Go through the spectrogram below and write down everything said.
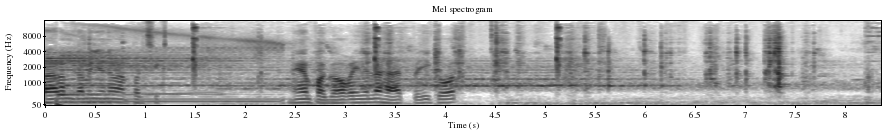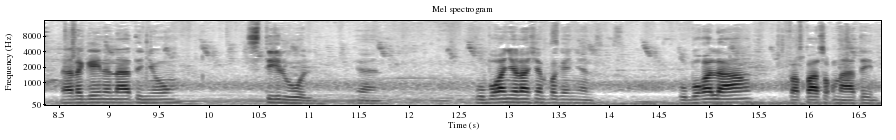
Mararamdaman nyo naman pag six. Ngayon, pag okay na lahat, paikot. Lalagay na natin yung steel wool. Yan. Bubukan nyo lang siyang pag ganyan. Bubuka lang, papasok natin.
